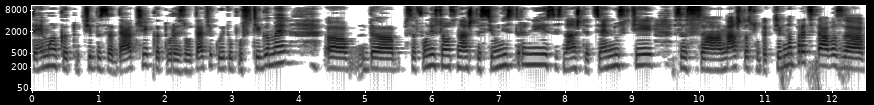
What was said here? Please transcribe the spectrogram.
тема, като тип задачи, като резултати, които постигаме, да са в унисон с нашите силни страни, с нашите ценности, с нашата субективна представа за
